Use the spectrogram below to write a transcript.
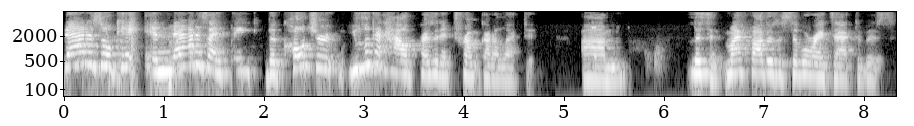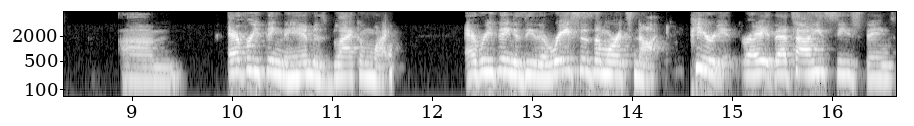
That is okay. And that is i think the culture you look at how president trump got elected. Um, listen my father's a civil rights activist. Um, everything to him is black and white. Everything is either racism or it's not period right? That's how he sees things.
